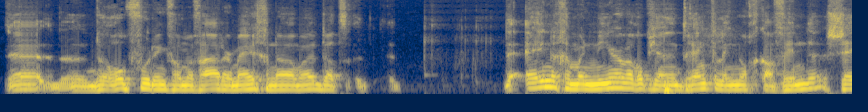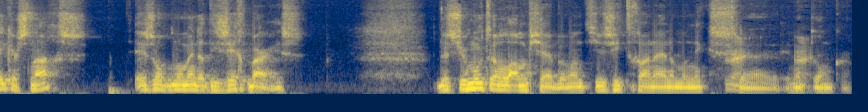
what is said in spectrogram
de opvoeding van mijn vader meegenomen, dat de enige manier waarop je een drenkeling nog kan vinden, zeker s'nachts, is op het moment dat hij zichtbaar is. Dus je moet een lampje hebben, want je ziet gewoon helemaal niks in het donker.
